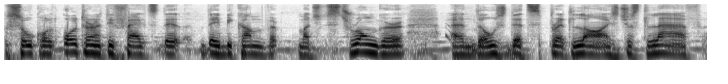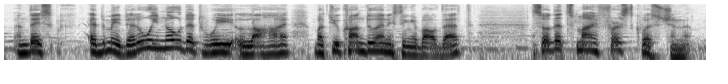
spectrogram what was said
so-called alternative facts, they, they become much stronger, and those that spread lies just laugh. And they admit that we know that we lie, but you can't do anything about that. So that's my first question.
